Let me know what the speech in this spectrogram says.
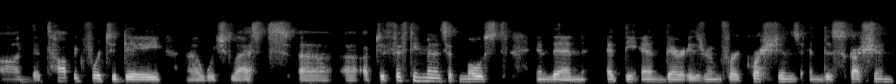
on the topic for today, uh, which lasts uh, uh, up to 15 minutes at most. And then at the end, there is room for questions and discussion,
